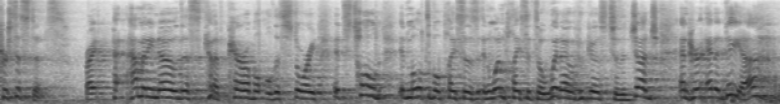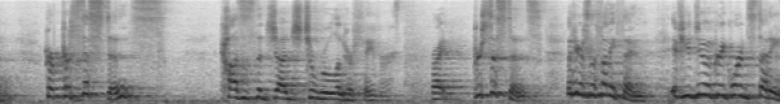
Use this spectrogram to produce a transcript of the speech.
persistence, right? How many know this kind of parable, this story? It's told in multiple places. In one place, it's a widow who goes to the judge, and her anaideia, her persistence, causes the judge to rule in her favor, right? Persistence. But here's the funny thing if you do a Greek word study,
